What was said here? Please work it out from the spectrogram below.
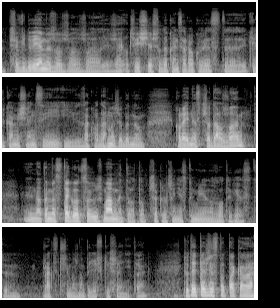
y, przewidujemy, że, że, że, że oczywiście jeszcze do końca roku jest y, kilka miesięcy i, i zakładamy, że będą kolejne sprzedaże. Natomiast z tego, co już mamy, to, to przekroczenie 100 milionów złotych jest y, praktycznie, można powiedzieć, w kieszeni, tak. Tutaj też jest to taka,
